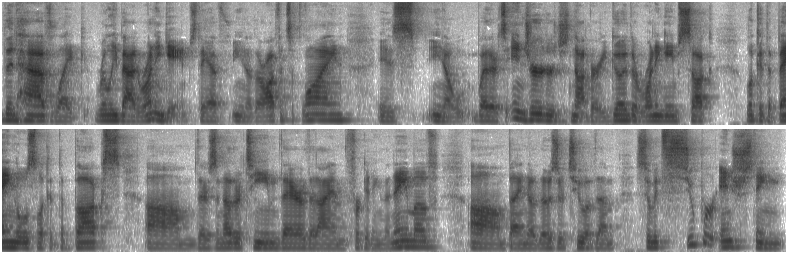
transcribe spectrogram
that have like really bad running games. They have, you know, their offensive line is, you know, whether it's injured or just not very good. Their running games suck. Look at the Bengals. Look at the Bucks. Um, there's another team there that I am forgetting the name of, um, but I know those are two of them. So it's super interesting,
